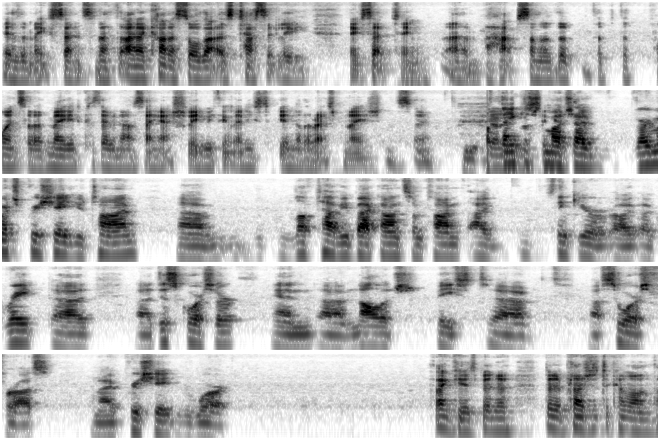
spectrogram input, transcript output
it doesn't make sense. And I, I kind of saw that as tacitly accepting um, perhaps some of the, the, the, points that I've made because they were now saying actually we think there needs to be another explanation. So well, thank you so much. I very much appreciate your time. Um, love to have you back on sometime. I think you're a, a great uh, uh, discourser and uh, knowledge-based uh, uh, source for us, and I appreciate your work. Thank you. It's been a been a pleasure to come on. Thank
